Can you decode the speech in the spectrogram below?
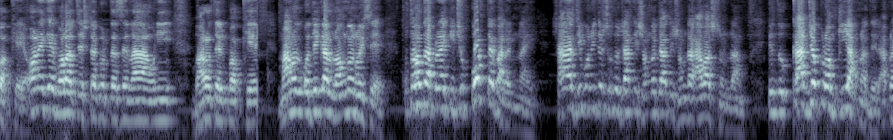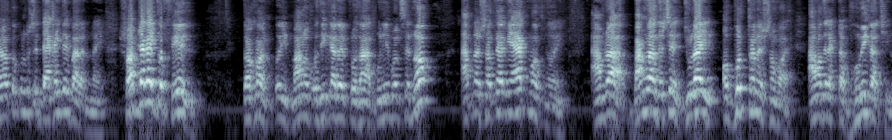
পক্ষে? অনেকে বলার চেষ্টা করতেছে, না, উনি ভারতের পক্ষে। মানব অধিকার লঙ্ঘন হয়েছে কোথাও তো আপনারা কিছু করতে পারেন নাই। সারা জীবনই তো শুধু জাতিসংঘ, জাতিসংঘের আওয়াজ শুনলাম। কিন্তু কার্যক্রম কি আপনাদের? আপনারা তো কোনো কিছু দেখাইতে পারেন নাই। সব জায়গায় তো ফেল তখন ওই মানব অধিকারের প্রধান, উনি বলছেন নো আপনার সাথে আমি একমত নই। আমরা বাংলাদেশে জুলাই অভ্যুত্থানের সময় আমাদের একটা ভূমিকা ছিল।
